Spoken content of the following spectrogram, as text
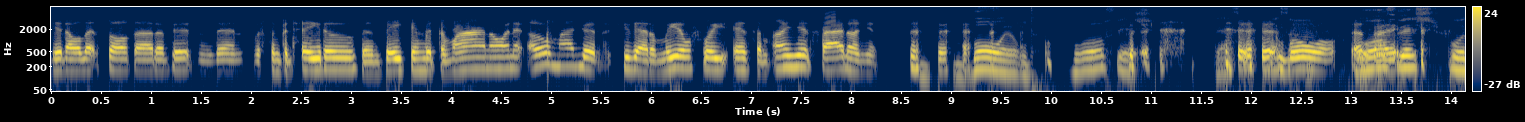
get all that salt out of it, and then with some potatoes and bacon with the rind on it. Oh my goodness, you got a meal for you and some onions, fried onions. boiled, boiled fish. That's, that's Boil. That's boiled right. fish for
